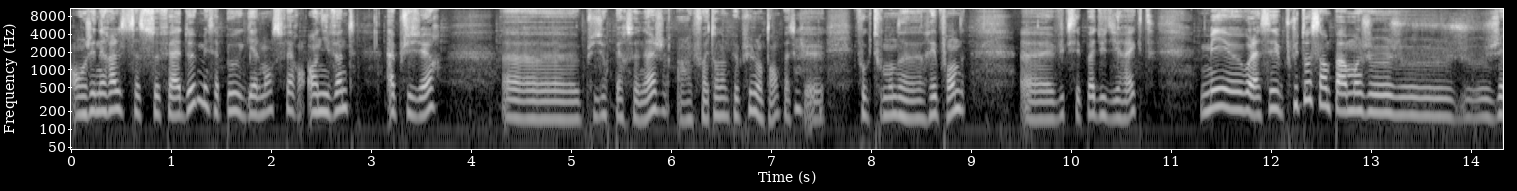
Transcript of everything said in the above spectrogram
En général, ça se fait à deux, mais ça peut également se faire en event à plusieurs. Euh, plusieurs personnages. Alors il faut attendre un peu plus longtemps parce que il faut que tout le monde euh, réponde euh, vu que c'est pas du direct. Mais euh, voilà, c'est plutôt sympa. Moi, je, je- je-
